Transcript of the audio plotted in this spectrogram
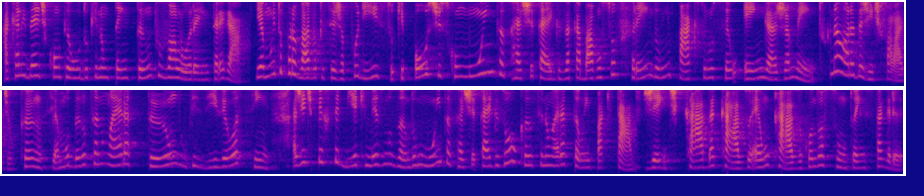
aquela ideia de conteúdo que não tem tanto valor a entregar. E é muito provável que seja por isso que posts com muitas hashtags acabavam sofrendo um impacto no seu engajamento. Na hora da gente falar de alcance, a mudança não era tão visível assim a gente percebia que mesmo usando muitas hashtags, o alcance não era tão impactado. Gente, cada caso é um caso quando o assunto é Instagram.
